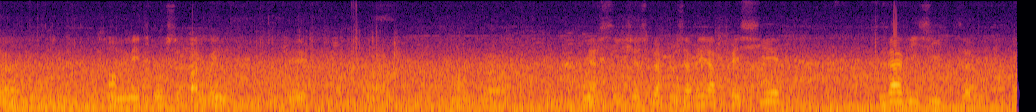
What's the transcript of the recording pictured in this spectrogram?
euh, en métro c'est pas loin. Et voilà. Donc euh, merci, j'espère que vous avez apprécié la visite.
